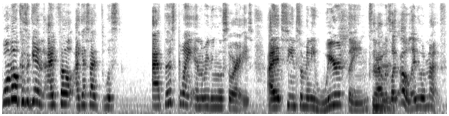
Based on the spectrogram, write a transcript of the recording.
Well, no, because again, I felt. I guess I was at this point in reading the stories. I had seen so many weird things that I was Mhm. like, "Oh, lady with a knife."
